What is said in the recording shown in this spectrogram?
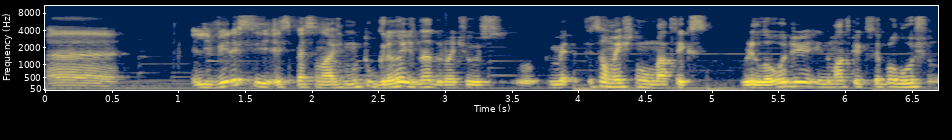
é, ele vira esse, esse personagem muito grande, né? Durante os. o principalmente no Matrix Reload e no Matrix Revolution.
